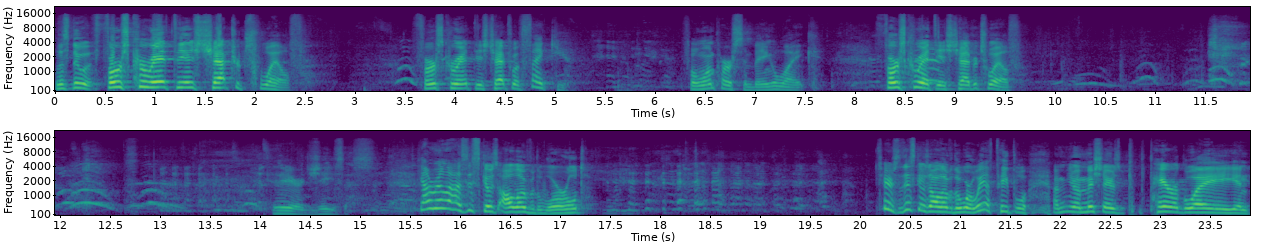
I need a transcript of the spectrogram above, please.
Let's do it. 1 Corinthians chapter 12. 1 Corinthians chapter 12. Thank you for one person being awake. 1 Corinthians chapter 12. Dear Jesus. Y'all realize this goes all over the world? Seriously, this goes all over the world. We have people, um, you know, missionaries, Paraguay, and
